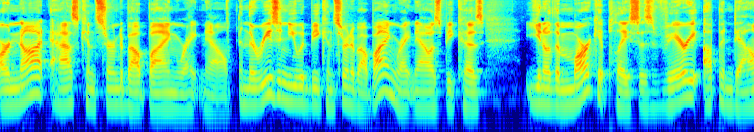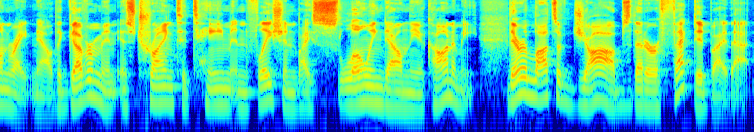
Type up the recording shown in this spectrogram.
are not as concerned about buying right now. And the reason you would be concerned about buying right now is because you know, the marketplace is very up and down right now. The government is trying to tame inflation by slowing down the economy. There are lots of jobs that are affected by that.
